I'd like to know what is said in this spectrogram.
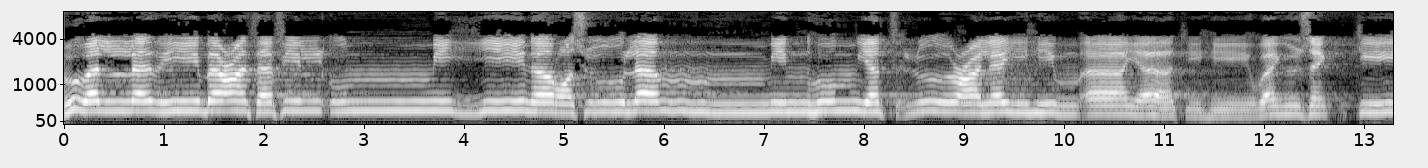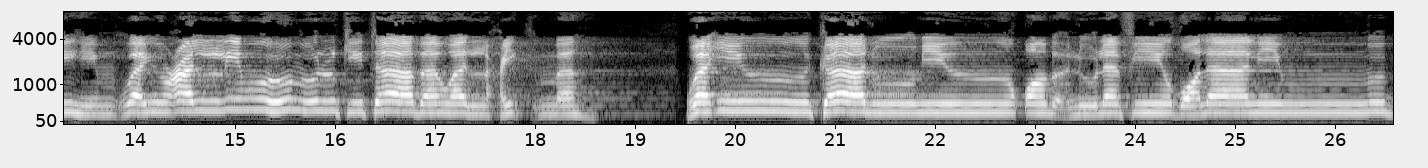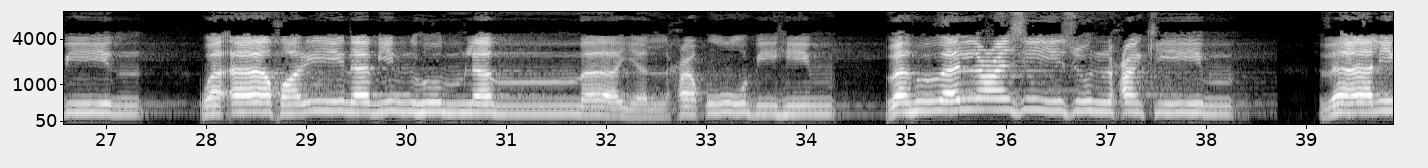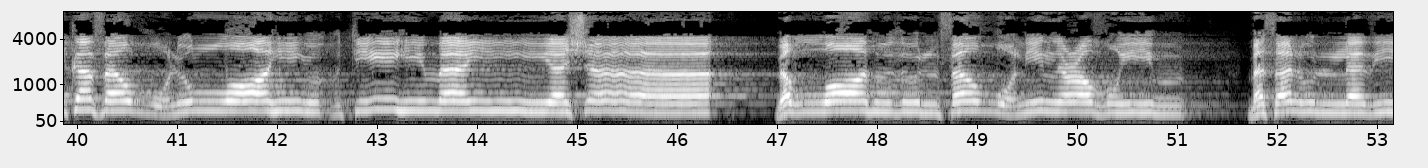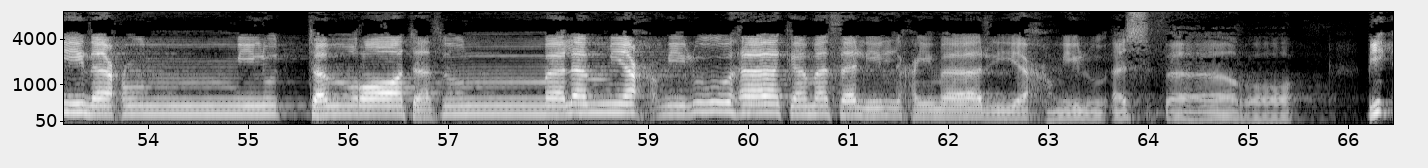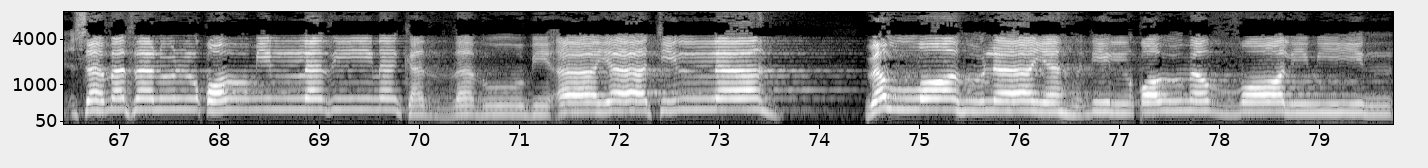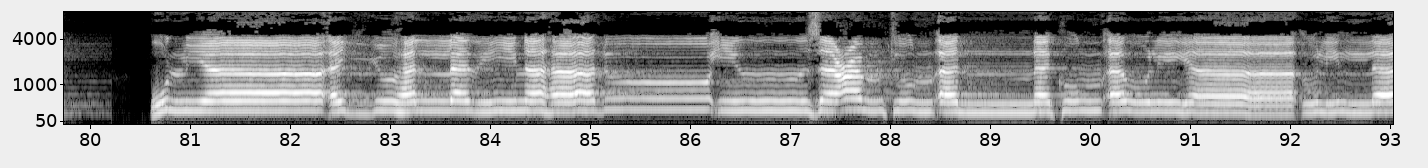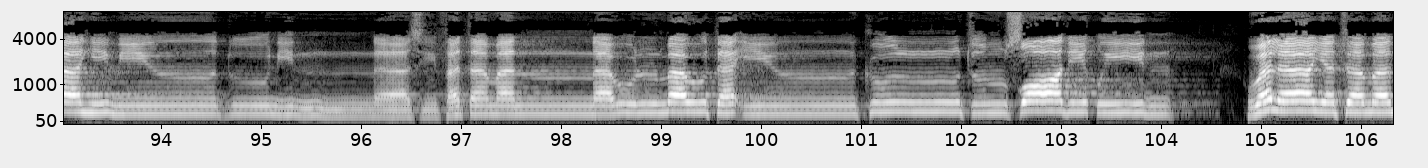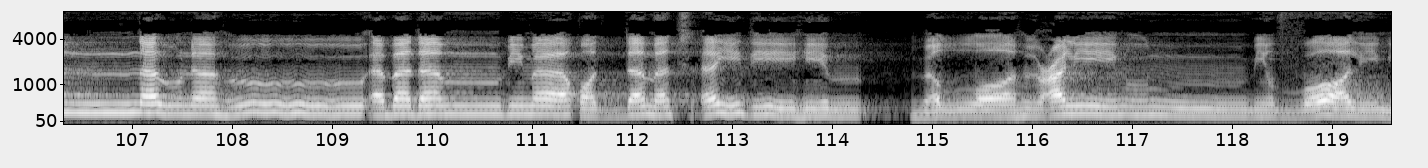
هو الذي بعث في الأميين رسولا منهم يتلو عليهم آياته ويزكيهم ويعلمهم الكتاب والحكمة وَإِن كَانُوا مِن قَبْلُ لَفِي ضَلَالٍ مُبِينٍ وَآخَرِينَ مِنْهُمْ لَمَّا يَلْحَقُوا بِهِمْ وَهُوَ الْعَزِيزُ الْحَكِيمُ. ذَلِكَ فَضْلُ اللَّهِ يُؤْتِيهِ مَن يَشَاءُ وَاللَّهُ ذُو الْفَضْلِ الْعَظِيمِ. مَثَلُ الَّذِينَ حُمِّلُوا التوراة ثم لم يحملوها كمثل الحمار يحمل أسفارا. بئس مثل القوم الذين كذبوا بآيات الله. والله لا يهدي القوم الظالمين. قُلْ يَا أَيُّهَا الَّذِينَ هَادُوا زَعَمْتُمْ أَنَّكُمْ أَوْلِيَاءُ لِلَّهِ مِن دُونِ النَّاسِ فَتَمَنَّوُا الْمَوْتَ إِن كُنتُمْ صَادِقِينَ وَلَا يَتَمَنَّوْنَهُ أَبَدًا بِمَا قَدَّمَتْ أَيْدِيهِمْ وَاللَّهُ عَلِيمٌ بِالظَّالِمِينَ.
